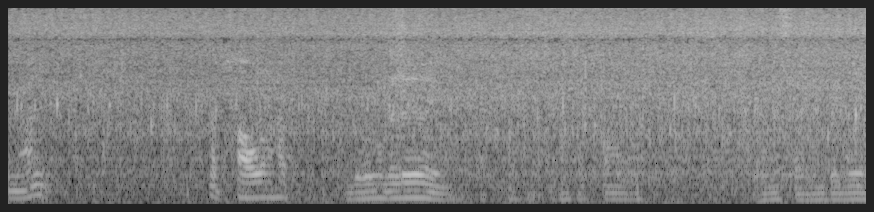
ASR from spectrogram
จากนั้นกะเพรานะครับโยนลงไปเลยกะเพราใส่ลงไปเลย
